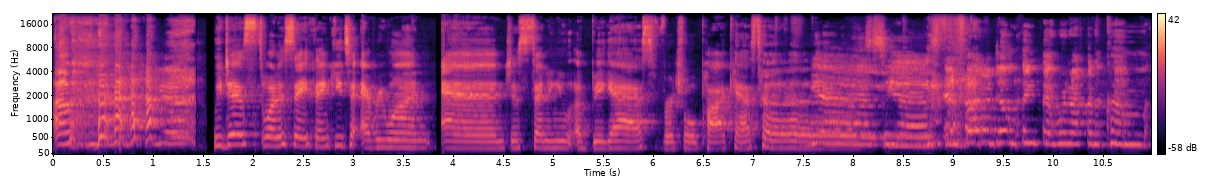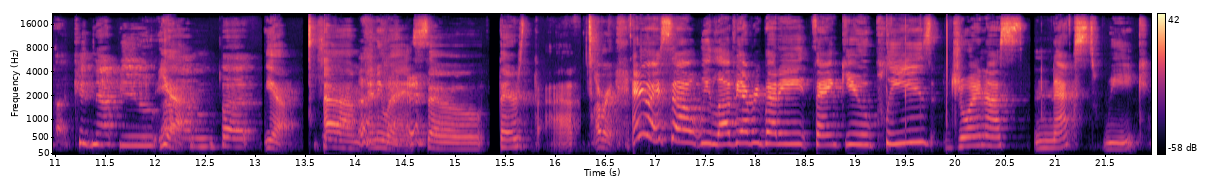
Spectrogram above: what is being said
Um, Yeah. we just want to say thank you to everyone and just sending you a big ass virtual podcast hug. Yes, please. yes. And Butter, don't think that we're not going to come uh, kidnap you. Yeah. Um, but Yeah. Um, anyway, so there's that. All right. Anyway, so we love you, everybody. Thank you. Please join us next week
